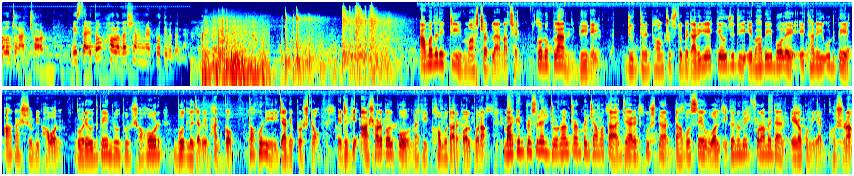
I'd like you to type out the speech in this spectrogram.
আলোচনার ঝড়। বিস্তারিত হাওলাদার শামীমের প্রতিবেদনে। আমাদের একটি মাস্টার প্ল্যান আছে। কোনো প্ল্যান বি নেই। যুদ্ধের ধ্বংসস্তূপে দাঁড়িয়ে কেউ যদি এভাবেই বলে, এখানেই উঠবে আকাশচুম্বী ভবন। গড়ে উঠবে নতুন শহর, বদলে যাবে ভাগ্য। তখনই জাগে প্রশ্ন, এটা কি আশার গল্প নাকি ক্ষমতার কল্পনা? মার্কিন প্রেসিডেন্ট ডোনাল্ড ট্রাম্পের জামাতা জ্যারেড কুশনার দাভোসে ওয়ার্ল্ড ইকোনমিক ফোরামে দেন এরকমই এক ঘোষণা।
